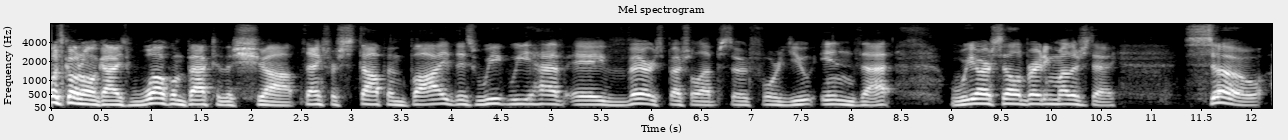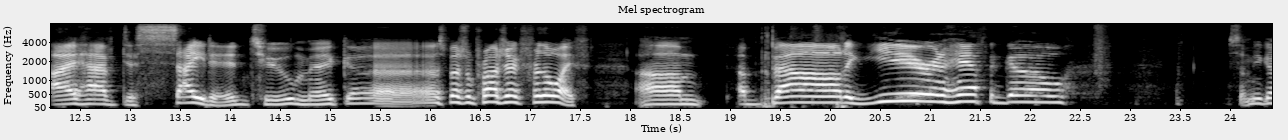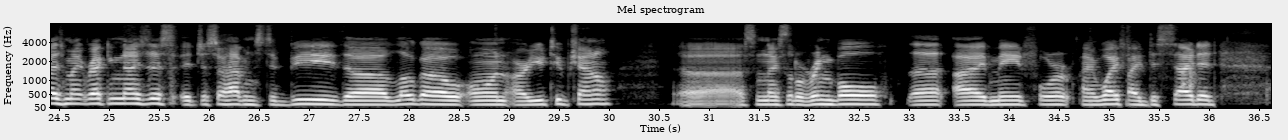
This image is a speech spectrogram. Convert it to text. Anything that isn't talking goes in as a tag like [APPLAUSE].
What's going on, guys? Welcome back to the shop. Thanks for stopping by. This week we have a very special episode for you in that we are celebrating Mother's Day. So I have decided to make a special project for the wife. Um, about a year and a half ago, some of you guys might recognize this. It just so happens to be the logo on our YouTube channel. Uh, some nice little ring bowl that I made for my wife. I decided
